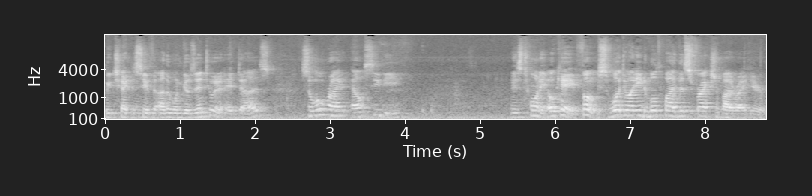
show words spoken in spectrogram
We'd check to see if the other one goes into it. It does. So we'll write LCD is 20. Okay, folks, what do I need to multiply this fraction by right here?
